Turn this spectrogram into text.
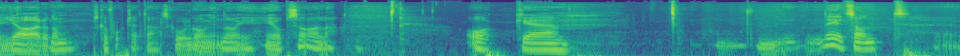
gör och de ska fortsätta skolgången då i, i Uppsala. Och eh, det är ett sånt eh,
